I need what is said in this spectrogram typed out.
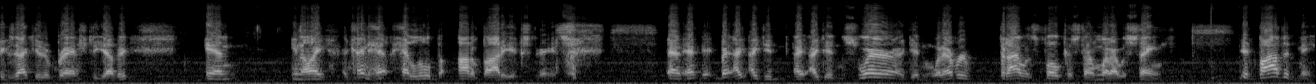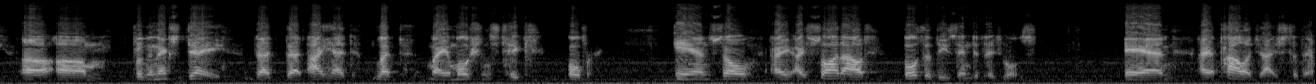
executive branch together, and you know I, I kind of had, had a little out of body experience, and, and but I, I didn't I, I didn't swear I didn't whatever, but I was focused on what I was saying. It bothered me uh, um, for the next day that that I had let my emotions take over, and so I, I sought out both of these individuals, and I apologized to them.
